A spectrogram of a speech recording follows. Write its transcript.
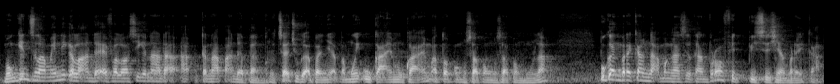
Mungkin selama ini kalau Anda evaluasi kenapa, Anda bangkrut, saya juga banyak temui UKM-UKM atau pengusaha-pengusaha pemula, bukan mereka nggak menghasilkan profit bisnisnya mereka.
